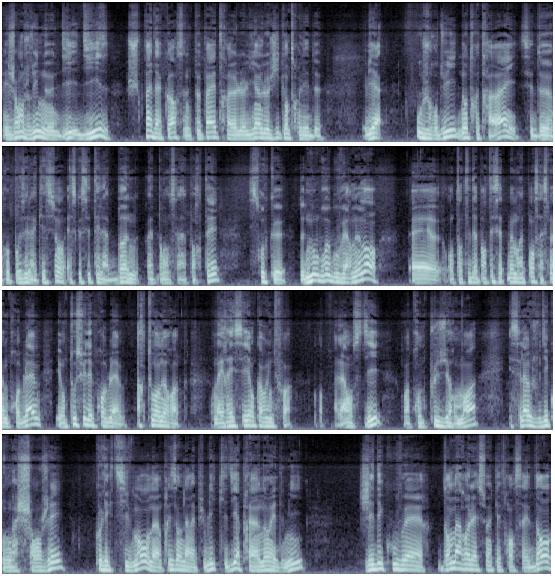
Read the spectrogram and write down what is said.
Les gens aujourd'hui disent, je suis pas d'accord, ça ne peut pas être le lien logique entre les deux. Eh bien, aujourd'hui, notre travail, c'est de reposer la question, est-ce que c'était la bonne réponse à apporter? Il se trouve que de nombreux gouvernements euh, ont tenté d'apporter cette même réponse à ce même problème et ont tous eu des problèmes, partout en Europe. On a réessayé encore une fois. là, on se dit qu'on va prendre plusieurs mois, et c'est là où je vous dis qu'on va changer collectivement. On a un président de la République qui dit, après un an et demi, j'ai découvert dans ma relation avec les Français, dans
